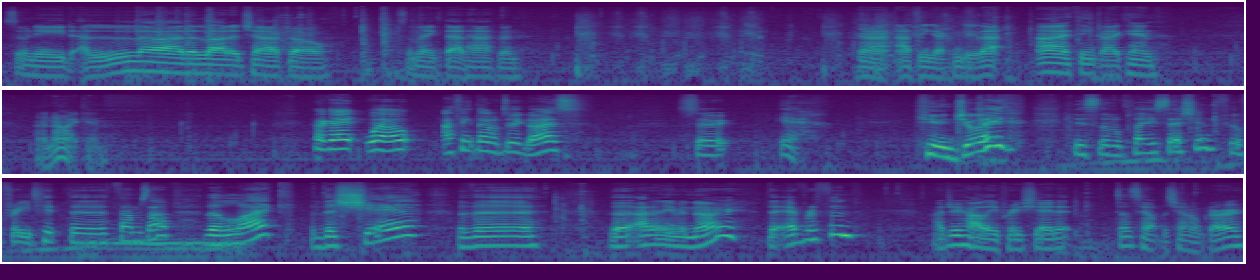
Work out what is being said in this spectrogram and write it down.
So we need a lot, a lot of charcoal to make that happen. Alright, I think I can do that. I think I can. I know I can. Okay, well, I think that'll do, guys. So, yeah. You enjoyed this little play session? Feel free to hit the thumbs up, the like, the share, the, the I don't even know, the everything. I do highly appreciate it. It does help the channel grow,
